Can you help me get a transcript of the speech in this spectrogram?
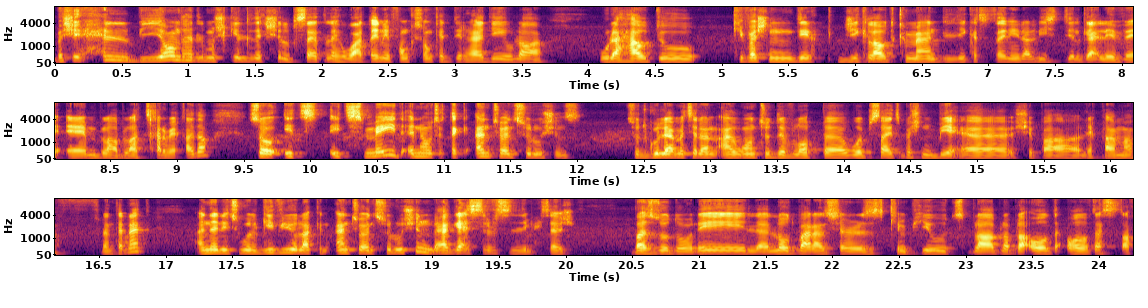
باش يحل beyond هذا المشكل داك الشيء البسيط اللي هو عطيني fonction كدير هذه ولا ولا how to كيفاش ندير gcloud command اللي كتعطيني la liste ديال كاع les VM بلا بلا التخربيق هذا. so it's it's made انه تعطيك end to end solutions so تقول لها مثلا I want to develop website باش نبيع شي با الاقامه في الإنترنت. And then it will give you like an end to end solution مع كاع les services اللي محتاج. base de données load balancers compute bla bla bla of that stuff.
